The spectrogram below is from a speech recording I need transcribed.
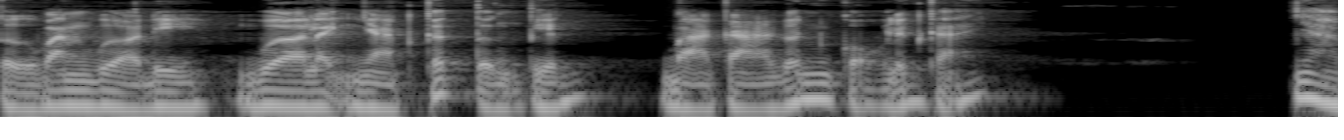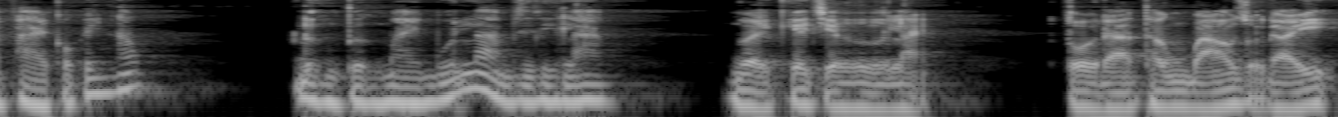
Tử văn vừa đi Vừa lạnh nhạt cất từng tiếng. Bà cả gân cổ lên cãi Nhà phải có cái nóc. Đừng tưởng mày muốn làm gì thì làm. Người kia chỉ hử lại Tôi đã thông báo rồi đấy.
